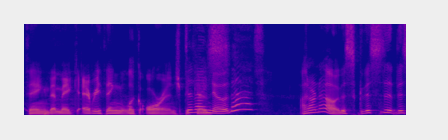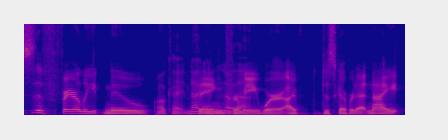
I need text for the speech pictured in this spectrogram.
thing that make everything look orange. Did I know that? I don't know. This this is a, this is a fairly new Okay, no, thing for that. me where I've discovered at night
